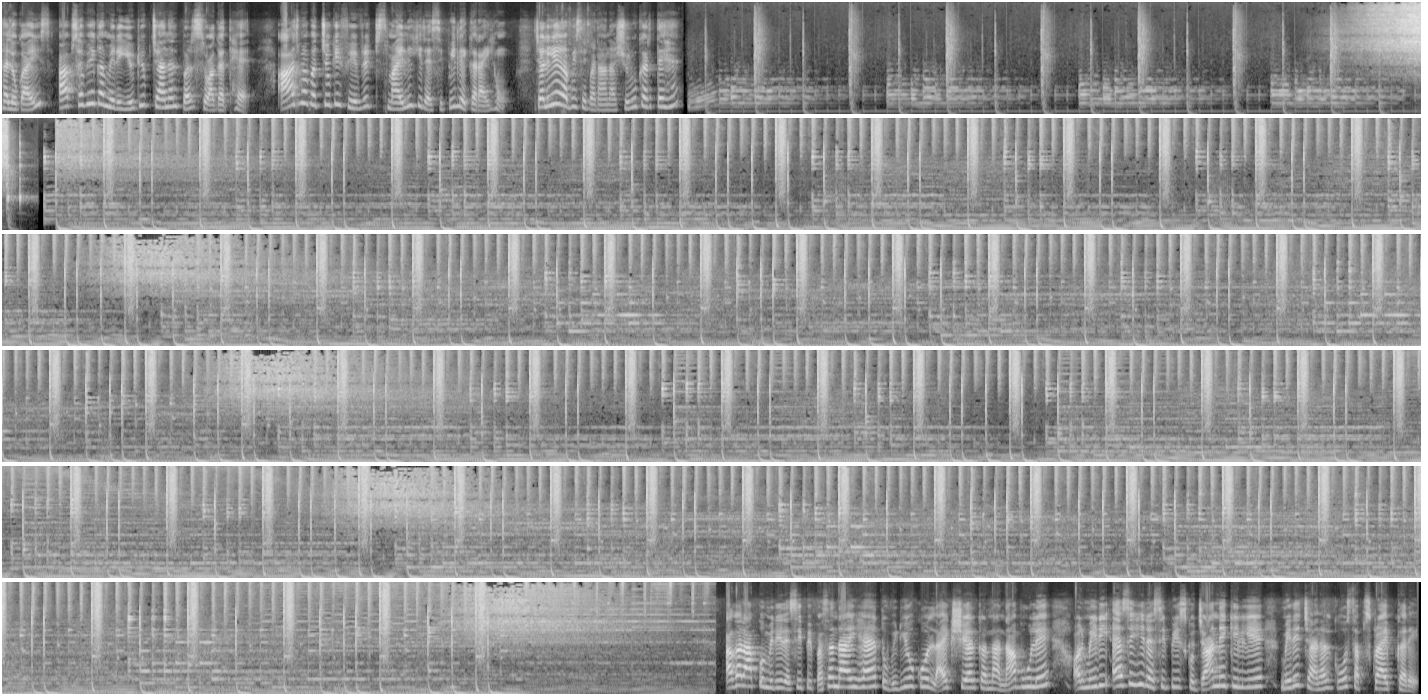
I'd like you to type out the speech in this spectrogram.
Hello guys, आप सभी का मेरे यूट्यूब चैनल पर स्वागत है। आज मैं बच्चों की फेवरेट स्माइली की रेसिपी लेकर आई हूँ। चलिए अब इसे बनाना शुरू करते हैं। अगर आपको मेरी रेसिपी पसंद आई है तो वीडियो को लाइक शेयर करना ना भूलें और मेरी ऐसी ही रेसिपीज़ को जानने के लिए मेरे चैनल को सब्सक्राइब करें।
